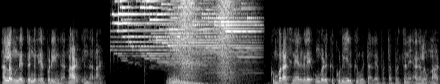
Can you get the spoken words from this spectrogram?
நல்ல முன்னேற்றங்கள் ஏற்படுகின்ற நாள் இந்த நாள். கும்பராசினியர்களே உங்களுக்கு குடியிருக்கும் வீட்டால் ஏற்பட்ட பிரச்சனை அகலும் நாள்.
